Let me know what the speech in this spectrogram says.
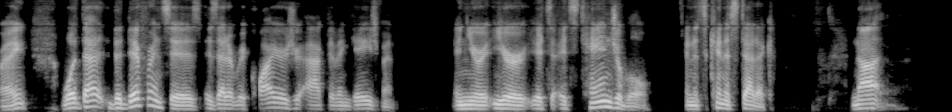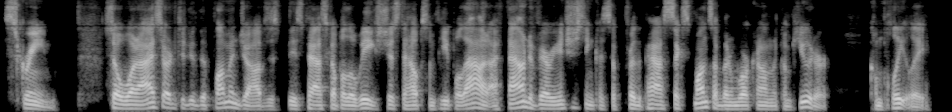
right what that the difference is is that it requires your active engagement and your your it's it's tangible and it's kinesthetic not screen so when i started to do the plumbing jobs this, these past couple of weeks just to help some people out i found it very interesting because for the past six months i've been working on the computer completely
